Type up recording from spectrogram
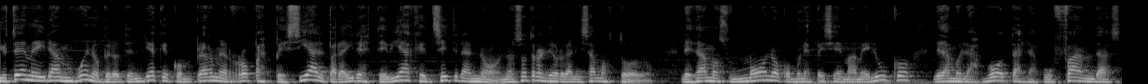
Y ustedes me dirán, bueno, pero tendría que comprarme ropa especial para ir a este viaje, etcétera. No, nosotros le organizamos todo. Les damos un mono como una especie de mameluco, le damos las botas, las bufandas,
